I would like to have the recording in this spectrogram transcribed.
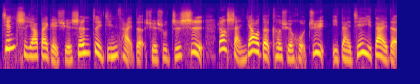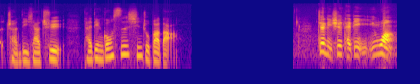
坚持要带给学生最精彩的学术知识，让闪耀的科学火炬一代接一代的传递下去。台电公司新竹报道。这里是台电影音网，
